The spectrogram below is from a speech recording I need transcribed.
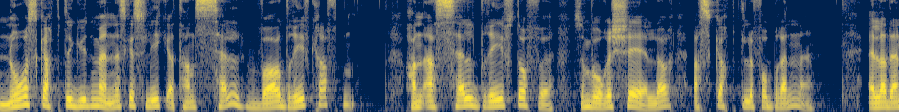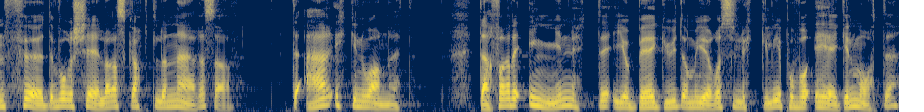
Nå skapte Gud mennesket slik at han selv var drivkraften. Han er selv drivstoffet som våre sjeler er skapt til å forbrenne, eller den føde våre sjeler er skapt til å næres av. Det er ikke noe annet. Derfor er det ingen nytte i å be Gud om å gjøre oss lykkelige på vår egen måte.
